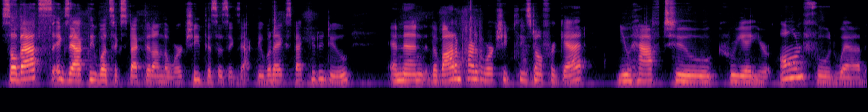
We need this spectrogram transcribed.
so that's exactly what's expected on the worksheet. This is exactly what I expect you to do. And then the bottom part of the worksheet, please don't forget, you have to create your own food web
